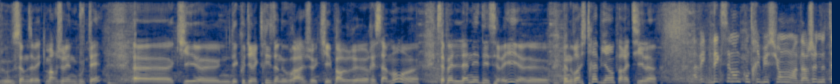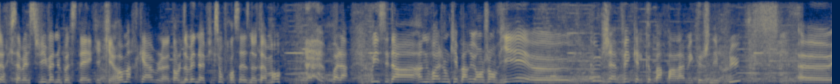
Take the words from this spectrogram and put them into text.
nous sommes avec Marjolaine Boutet, euh, qui est euh, une des co-directrices d'un ouvrage qui est paru récemment, euh, qui s'appelle L'année des séries. Un ouvrage très bien, paraît-il. Avec d'excellentes contributions d'un jeune auteur qui s'appelle Sullivan Le Postek et qui est remarquable dans le domaine de la fiction française notamment. voilà. Oui, c'est un, un ouvrage donc, qui est paru en janvier, que j'avais quelque part par là mais que je n'ai plus. Euh,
